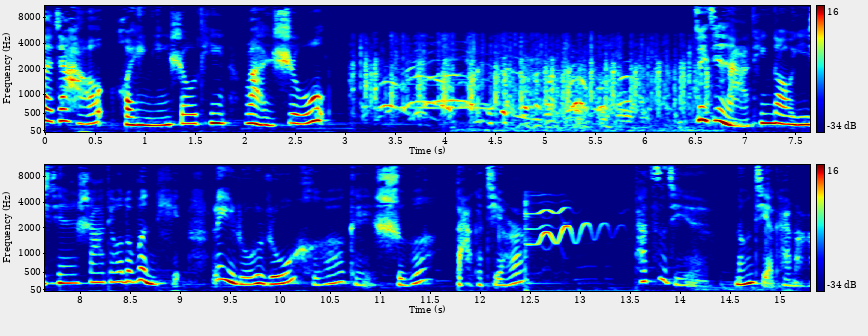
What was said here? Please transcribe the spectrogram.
大家好，欢迎您收听万事屋。最近啊，听到一些沙雕的问题，例如如何给蛇打个结儿，他自己能解开吗？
